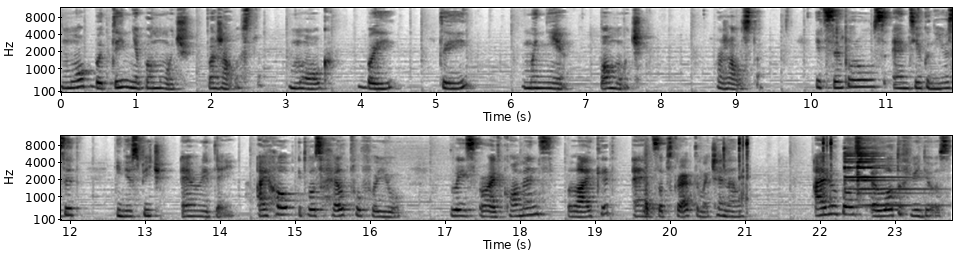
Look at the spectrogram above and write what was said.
Мог бы ты мне помочь, пожалуйста? Мог бы ты мне помочь? Пожалуйста. It's simple rules and you can use it in your speech every day. I hope it was helpful for you. Please write comments, like it and subscribe to my channel. I will post a lot of videos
